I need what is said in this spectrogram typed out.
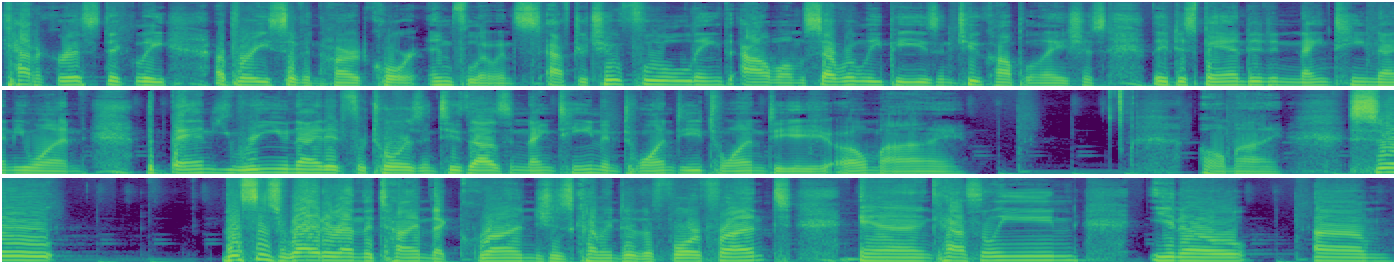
categoristically abrasive and hardcore influenced. After two full length albums, several EPs, and two compilations, they disbanded in 1991. The band reunited for tours in 2019 and 2020. Oh my. Oh my. So this is right around the time that grunge is coming to the forefront. And kathleen you know um,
